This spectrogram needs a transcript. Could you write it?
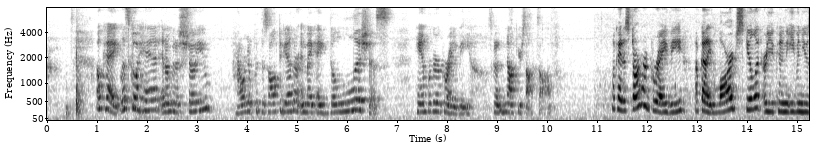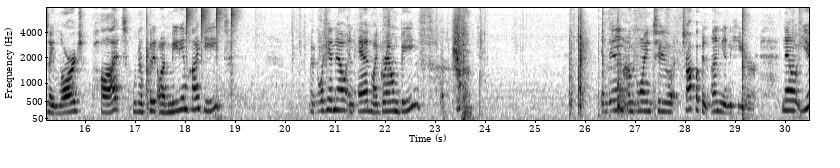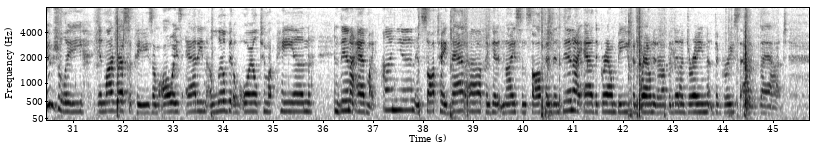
Okay, let's go ahead and I'm going to show you how we're going to put this all together and make a delicious hamburger gravy. It's gonna knock your socks off. Okay, to start our gravy, I've got a large skillet or you can even use a large pot. We're gonna put it on medium-high heat. I'm gonna go ahead now and add my ground beef. And then I'm going to chop up an onion here. Now, usually in my recipes, I'm always adding a little bit of oil to my pan and then I add my onion and saute that up and get it nice and softened. And then I add the ground beef and brown it up. And then I drain the grease out of that.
